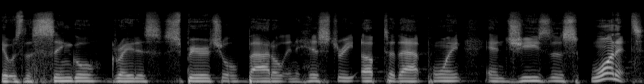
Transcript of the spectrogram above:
It was the single greatest spiritual battle in history up to that point, and Jesus won it.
